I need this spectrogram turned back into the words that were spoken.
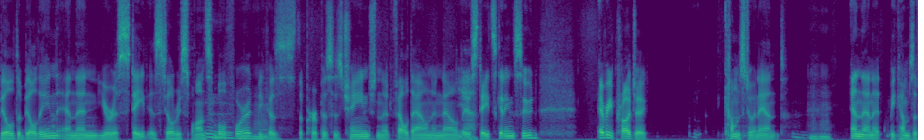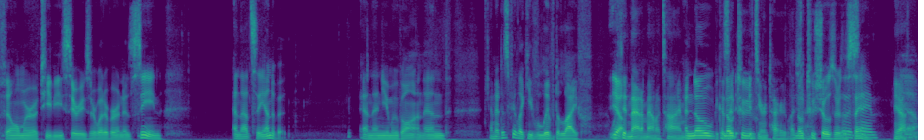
build a building and then your estate is still responsible mm-hmm. for it mm-hmm. because the purpose has changed and it fell down and now the estate's getting sued. Every project comes to an end. And then it becomes a film or a TV series or whatever and is seen and that's the end of it. And then you move on and and it does feel like you've lived a life Yeah. within that amount of time and no because no it, two it's your entire life no two shows are the, The same. same. yeah Yeah.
